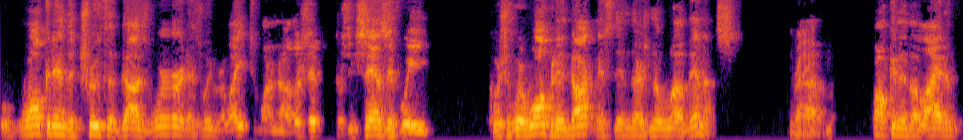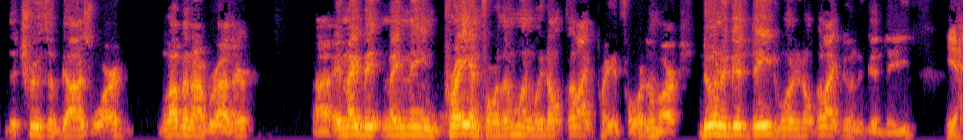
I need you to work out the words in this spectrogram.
walking in the truth of God's word as we relate to one another, because he says if we, of course, if we're walking in darkness, then there's no love in us. Right. Uh, walking in the light of the truth of God's word, loving our brother. Uh, it may be may mean praying for them when we don't feel like praying for them, or doing a good deed when we don't feel like doing a good deed. Yeah.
